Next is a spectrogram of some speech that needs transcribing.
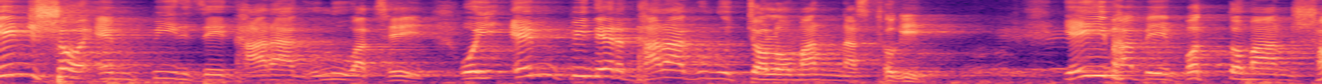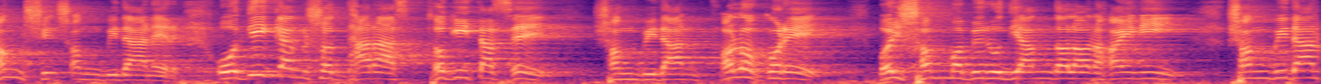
তিনশো এমপির যে ধারাগুলো আছে, ওই এমপিদের ধারাগুলো চলমান না স্থগিত। এইভাবে বর্তমান সংবিধানের অধিকাংশ ধারা স্থগিত আছে। সংবিধান ফলো করে বৈষম্য বিরোধী আন্দোলন হয়নি। সংবিধান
